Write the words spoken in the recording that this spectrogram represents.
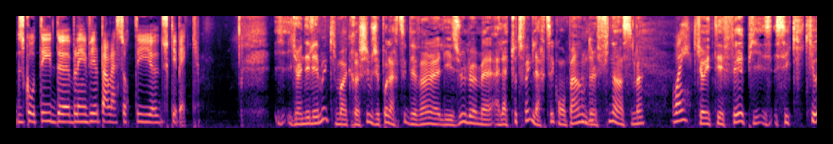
du côté de Blainville par la Sûreté euh, du Québec. Il y a un élément qui m'a accroché, j'ai pas l'article devant les yeux, là, mais à la toute fin de l'article, on parle mhm. d'un financement qui a été fait. Puis c'est qui qui a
